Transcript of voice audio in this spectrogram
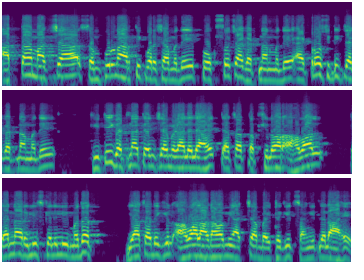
आत्ता मागच्या संपूर्ण आर्थिक वर्षामध्ये पोक्सोच्या घटनांमध्ये अॅट्रॉसिटीच्या घटनांमध्ये किती घटना त्यांच्या मिळालेल्या आहेत त्याचा तपशीलवार अहवाल त्यांना रिलीज केलेली मदत याचा देखील अहवाल आढावा मी आजच्या बैठकीत सांगितलेला आहे.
